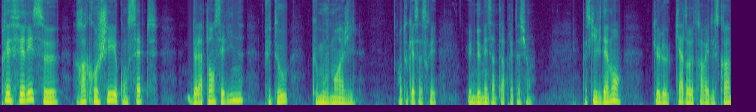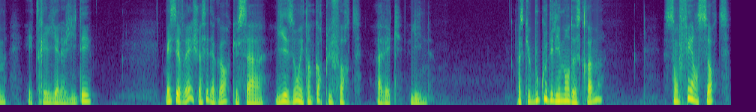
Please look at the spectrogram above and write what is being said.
préférer se raccrocher au concept de la pensée ligne plutôt que mouvement agile. En tout cas, ça serait une de mes interprétations. Parce qu'évidemment que le cadre de travail de Scrum est très lié à l'agilité, mais c'est vrai, je suis assez d'accord que sa liaison est encore plus forte avec Lean. Parce que beaucoup d'éléments de Scrum sont faits en sorte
